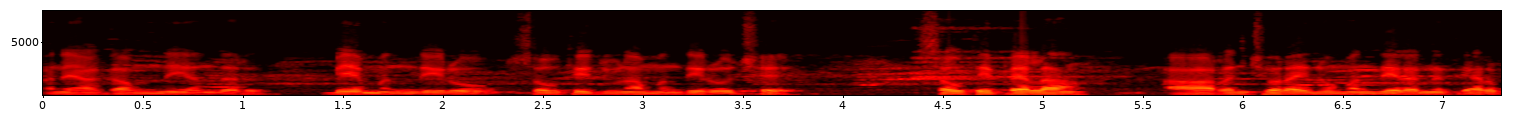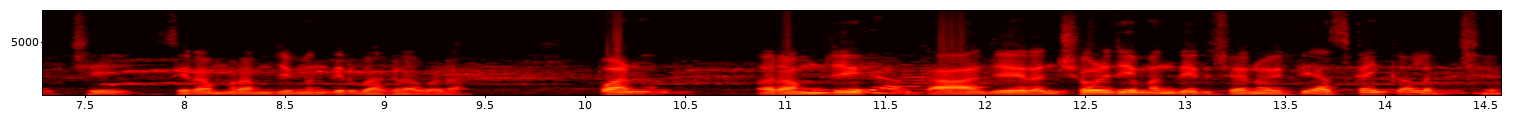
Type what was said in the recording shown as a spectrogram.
અને આ ગામની અંદર બે મંદિરો, સૌથી જૂના મંદિરો છે. સૌથી પહેલાં આ રણછોરાઈનું મંદિર અને ત્યાર પછી શ્રીરામ રામજી મંદિર વાઘરાવાડા. પણ રામજી, આ જે રણછોડજી મંદિર છે, એનો ઇતિહાસ કંઈક અલગ છે.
